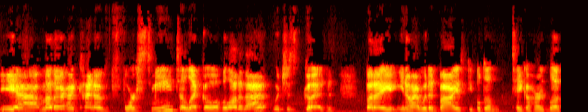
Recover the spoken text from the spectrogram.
yeah, motherhood kind of forced me to let go of a lot of that, which is good. But I, you know, I would advise people to take a hard look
